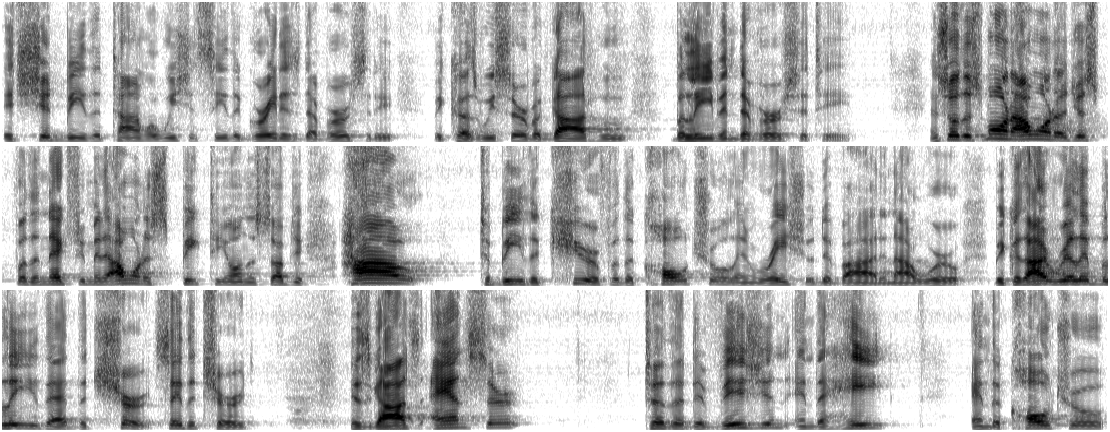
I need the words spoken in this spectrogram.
it should be the time where we should see the greatest diversity because we serve a God who believes in diversity. And so this morning, I want to just, for the next few minutes, I want to speak to you on the subject how to be the cure for the cultural and racial divide in our world. Because I really believe that the church, say the church, is God's answer to the division and the hate and the cultural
